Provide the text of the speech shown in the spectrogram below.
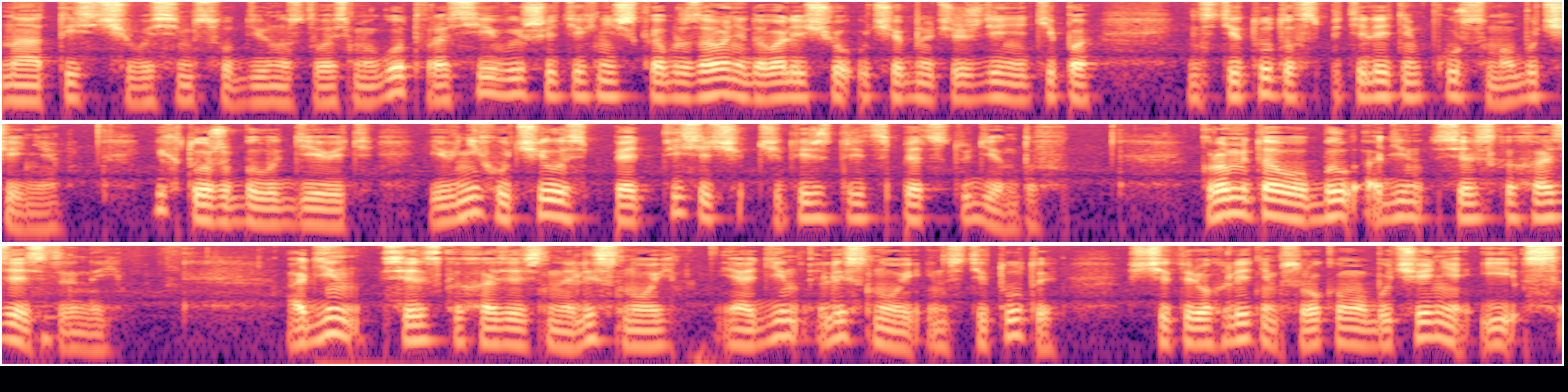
на 1898 год в России высшее техническое образование давали еще учебные учреждения типа институтов с пятилетним курсом обучения – их тоже было 9, и в них училось 5435 студентов. Кроме того, был один сельскохозяйственный, один сельскохозяйственный лесной и один лесной институты с четырехлетним сроком обучения и с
